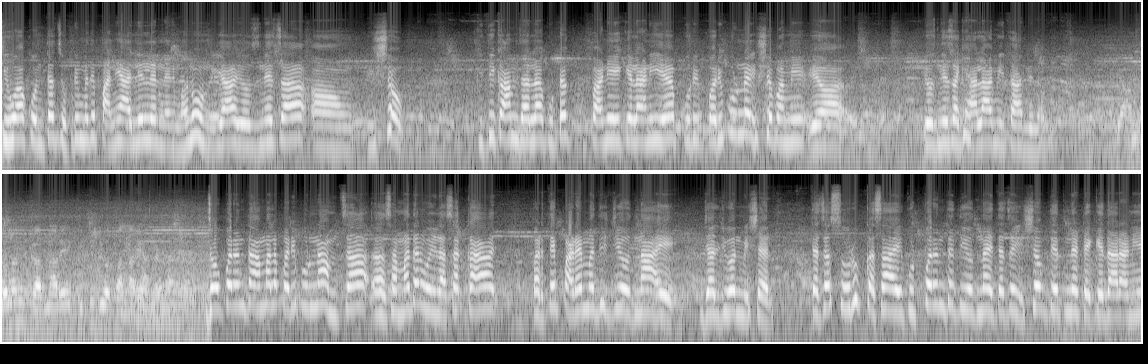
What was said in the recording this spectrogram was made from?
किंवा कोणत्याच झोपडीमध्ये पाणी आलेलं नाही. म्हणून या योजनेचा हिशोब किती काम झाला कुठं पाणी हे केलं आणि या पुरी परिपूर्ण हिशोब आम्ही या योजनेचा घ्यायला आम्ही इथं आलेलो आहोत. आंदोलन करणारे किती दिवस चालणार आहे आंदोलन? जोपर्यंत आम्हाला परिपूर्ण आमचा समाधान होईल असा का प्रत्येक पाड्यामध्ये जी योजना आहे जलजीवन मिशन त्याचं स्वरूप कसं आहे कुठपर्यंत ती योजना आहे त्याचा हिशोब देत नाही ठेकेदार आणि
